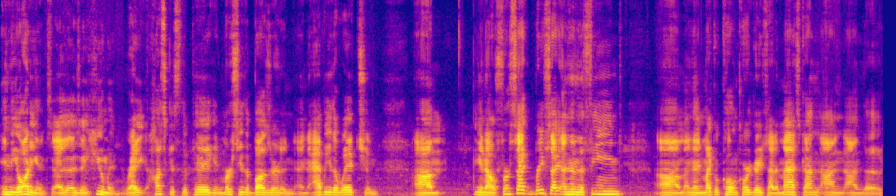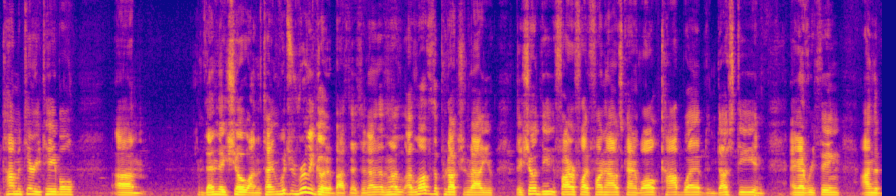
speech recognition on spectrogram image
in the audience as, as, a human, right? Huskus the pig and Mercy the buzzard and, and Abby the witch and um, you know for a sec, brief second, and then the fiend, um, and then Michael Cole and Corey Graves had a mask on on on the commentary table. Um, then they show on the time, which is really good about this, and I, I love the production value. They showed the Firefly Funhouse kind of all cobwebbed and dusty and and everything on the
